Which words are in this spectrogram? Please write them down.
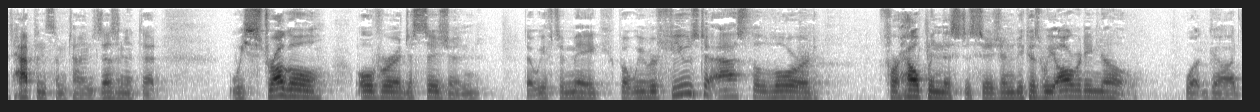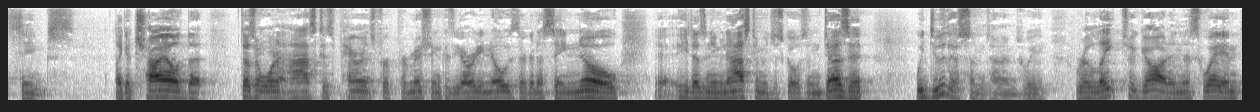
It happens sometimes, doesn't it, that we struggle over a decision that we have to make, but we refuse to ask the Lord for help in this decision because we already know what God thinks. Like a child that doesn't want to ask his parents for permission because he already knows they're going to say no. Uh, he doesn't even ask him, he just goes and does it. We do this sometimes. We relate to God in this way. And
